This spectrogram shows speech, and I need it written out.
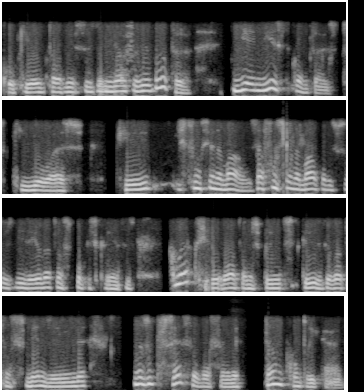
com aquele talvez seja melhor fazer de outra. E é neste contexto que eu acho que isto funciona mal. Já funciona mal quando as pessoas dizem adotam-se poucas crianças. Claro que se adotam nos períodos de crise, adotam-se menos ainda, mas o processo de adoção é tão complicado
